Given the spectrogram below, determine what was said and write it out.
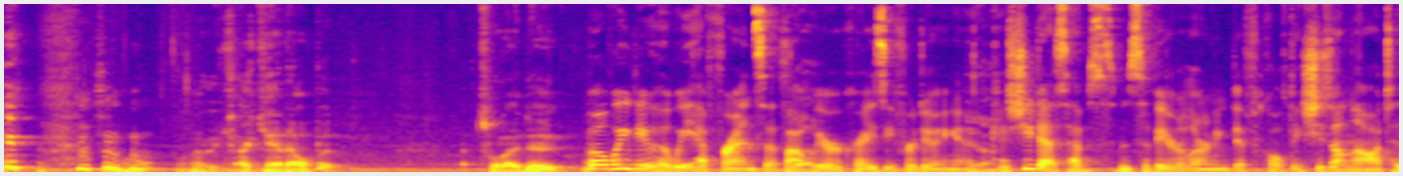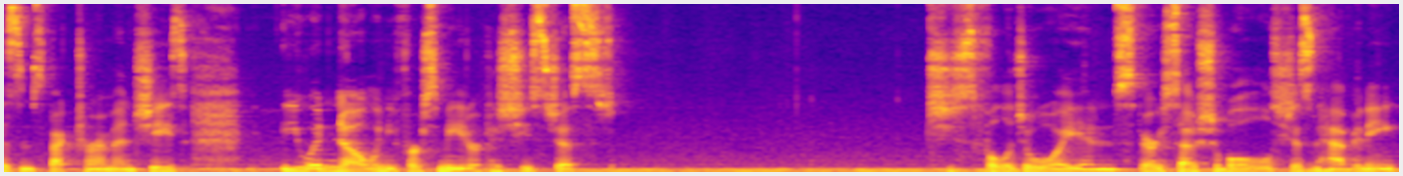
I said, well, I can't help it. That's what I do. Well, we do. We have friends that thought Yeah. we were crazy for doing it Yeah. because she does have some severe learning difficulties. She's on the autism spectrum, and she's you wouldn't know it when you first meet her because she's just she's full of joy and very sociable. She doesn't have any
